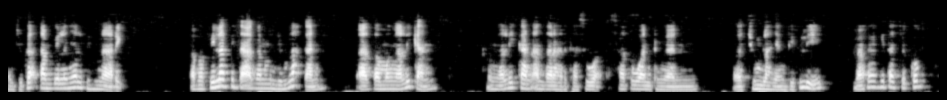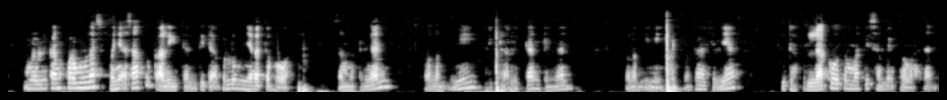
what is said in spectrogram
Dan juga tampilannya lebih menarik. Apabila kita akan menjumlahkan atau mengalihkan mengalihkan antara harga satuan dengan e, jumlah yang dibeli maka kita cukup menuliskan formula sebanyak satu kali dan tidak perlu menyeret ke bawah sama dengan kolom ini dikalikan dengan kolom ini. Maka hasilnya sudah berlaku otomatis sampai bawah sana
